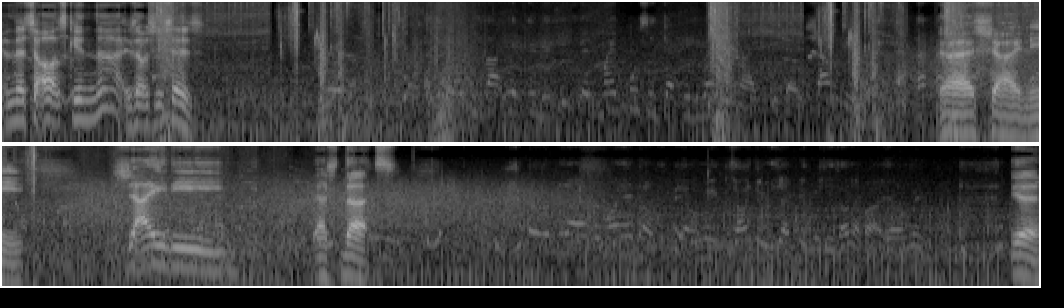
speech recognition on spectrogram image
And that's asking that. Is that what she says? Yeah, shiny. Shiny. That's nuts. Yeah.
